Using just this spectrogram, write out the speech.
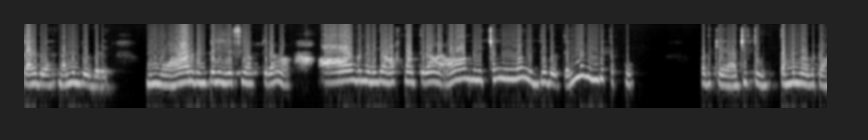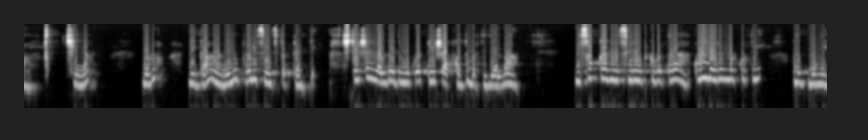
ಸಾಯಿದ್ರೆ ನನ್ನಿಂದ ದೂರಬೇಡಿ ನೀವು ಆರು ಗಂಟೆಲಿ ಎ ಸಿ ಹಾಕ್ತೀರಾ? ಆಗ ನನಗೆ ಆಫ್ ಮಾಡ್ತೀರಾ? ಆಗ ನನಗೆ ಚೆನ್ನಾಗಿ ನಿದ್ದೆ ಬರುತ್ತೆ. ಎಲ್ಲ ನಿಮ್ದೇ ತಪ್ಪು. ಅದಕ್ಕೆ ಅಜಿತ್ ತಮ್ಮನ್ನ ನೋಡ್ಬಿಟ್ಟು ಚೀನಾ, ನೋಡು, ಈಗ ನೀನು ಪೊಲೀಸ್ ಇನ್ಸ್ಪೆಕ್ಟರ್ ಅಂತಿ ಸ್ಟೇಷನ್ಗೆ ಅಲ್ದೆ ಇದನ್ನು ಕೂಡ ಟೀ ಶಾಪ್ಗಂತೂ ಬರ್ತಿದ್ಯಲ್ವಾ? ಈ ಸೊಕ್ಕಾಗಿರೋ ಸೀರೆ ಉಟ್ಕೊ ಬರ್ತಾರ? ಕುಡಿಲಿ ಐರನ್ ಮಾಡ್ಕೊಡ್ತೀನಿ. ಅದಕ್ಕೆ ಭೂಮಿ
